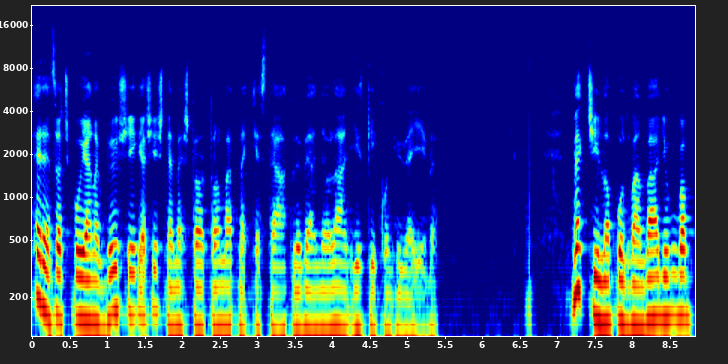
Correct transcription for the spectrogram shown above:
herezacskójának bőséges és nemes tartalmát megkezdte átlövelni a lány izgékony hüvelyébe. Megcsillapodván vágyunkba,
